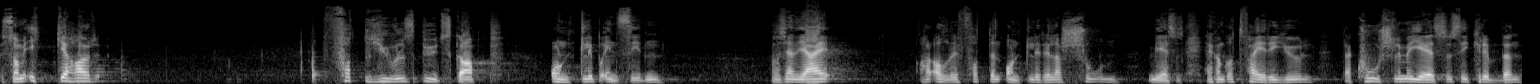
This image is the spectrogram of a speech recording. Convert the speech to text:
som ikke har fått julens budskap ordentlig på innsiden. Så kjenner jeg har aldri fått en ordentlig relasjon med Jesus. Jeg kan godt feire jul. Det er koselig med Jesus i krybben.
